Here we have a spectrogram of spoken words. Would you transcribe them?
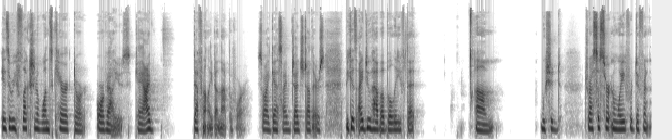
is a reflection of one's character or values. Okay, I've definitely done that before. So I guess I've judged others because I do have a belief that um we should dress a certain way for different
